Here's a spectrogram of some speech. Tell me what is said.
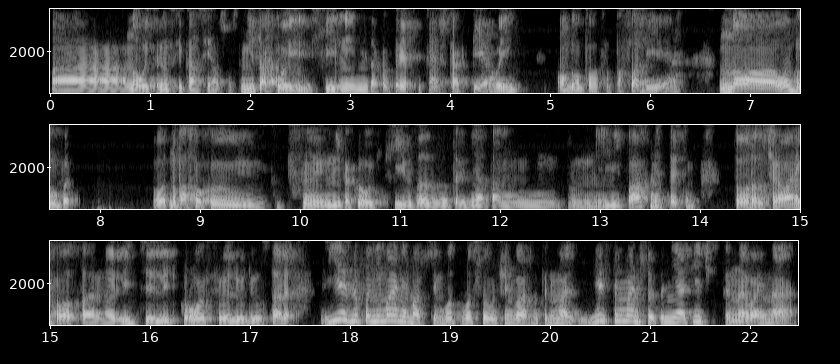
а, новый крымский консенсус. Не такой сильный, не такой крепкий, конечно, как первый, он был послабее, но он был бы. Вот. Но поскольку никакого Киев за, три дня там не пахнет этим, то разочарование колоссальное. Лить, лить кровь, люди устали. Есть же понимание, Максим, вот, вот что очень важно понимать. Есть понимание, что это не отечественная война.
